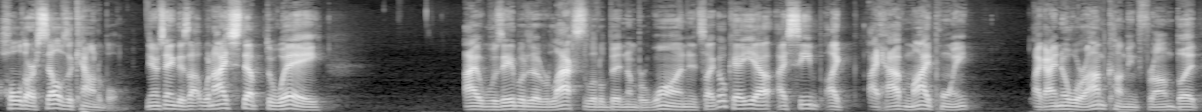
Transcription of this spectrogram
hold ourselves accountable. You know what i'm saying? Because when i stepped away i was able to relax a little bit number one. It's like okay yeah i see like i have my point. Like i know where i'm coming from but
